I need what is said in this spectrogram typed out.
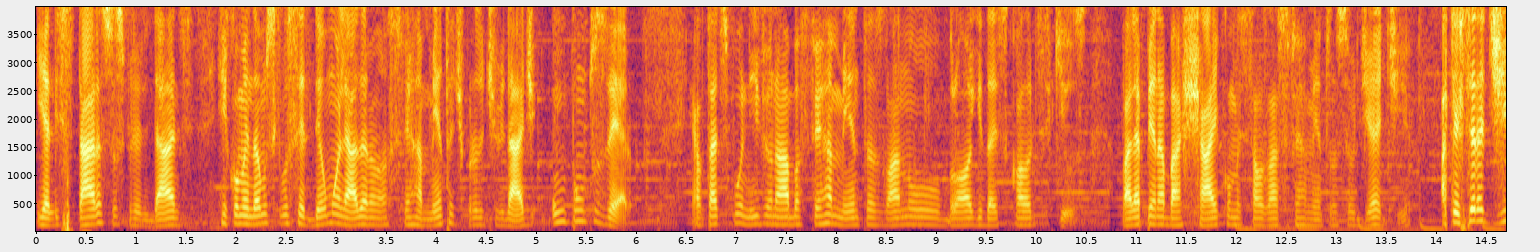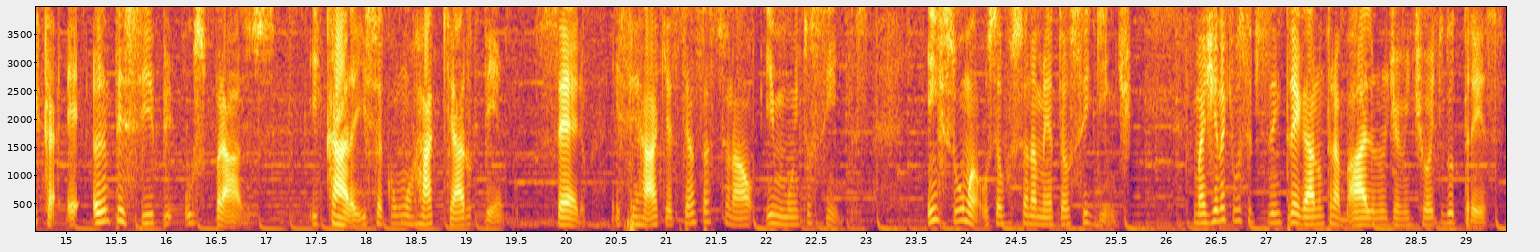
e alistar as suas prioridades, recomendamos que você dê uma olhada na nossa ferramenta de produtividade 1.0. Ela está disponível na aba Ferramentas lá no blog da Escola de Skills. Vale a pena baixar e começar a usar essa ferramenta no seu dia a dia. A terceira dica é antecipe os prazos. E cara, isso é como hackear o tempo. Sério, esse hack é sensacional e muito simples. Em suma, o seu funcionamento é o seguinte: imagina que você precisa entregar um trabalho no dia 28 do 3.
